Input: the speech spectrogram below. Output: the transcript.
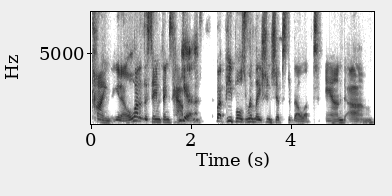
kind. You know, a lot of the same things happen. Yeah. But people's relationships developed, and um,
